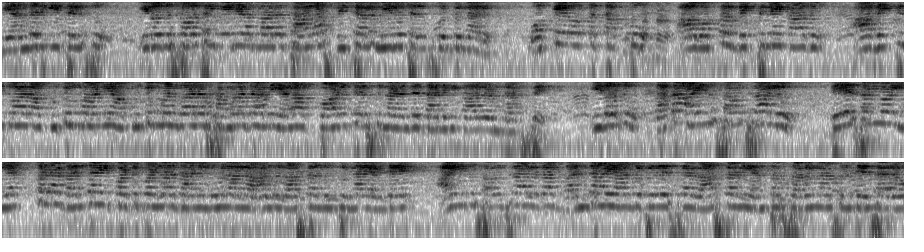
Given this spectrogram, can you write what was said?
మీ అందరికీ తెలుసు. ఈ రోజు సోషల్ మీడియా ద్వారా చాలా విషయాలు మీరు తెలుసుకుంటున్నారు. ఒకే ఒక్క తప్పు ఆ ఒక్క వ్యక్తినే కాదు. ఆ వ్యక్తి ద్వారా ఆ కుటుంబాన్ని ఆ కుటుంబం ద్వారా సమాజాన్ని ఎలా పాడు చేస్తున్నారంటే దానికి కారణం డ్రగ్సే ఈ రోజు గత ఐదు సంవత్సరాలు దేశంలో ఎక్కడ గంజాయి పట్టుబడినా దాని మూలాలు ఆంధ్ర రాష్ట్రాల నుంచి ఉన్నాయంటే ఐదు సంవత్సరాలుగా గంజాయి ఆంధ్రప్రదేశ్గా రాష్ట్రాన్ని ఎంత సర్వనాశనం చేశారో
